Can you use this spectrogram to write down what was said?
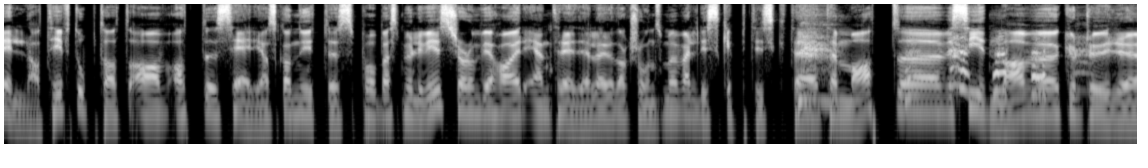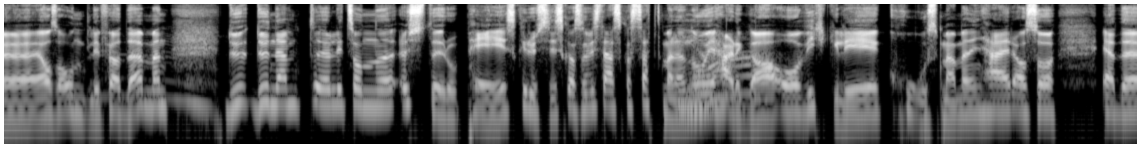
relativt opptatt av at serier skal nytes på best mulig vis, selv om vi har en tredjedel av redaksjonen som er veldig skeptisk til, til mat eh, ved siden av eh, kultur, eh, altså åndelig føde. Men du, du nevnte litt sånn østeuropeisk russisk. altså Hvis jeg skal sette meg ned nå i helga og virkelig kose meg med den her, altså er det,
